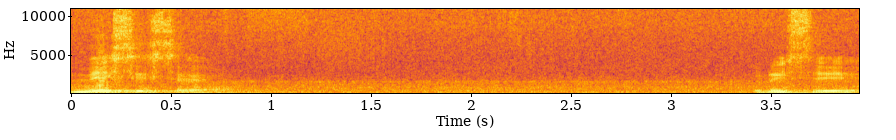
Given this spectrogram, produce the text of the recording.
nécessaire pour essayer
